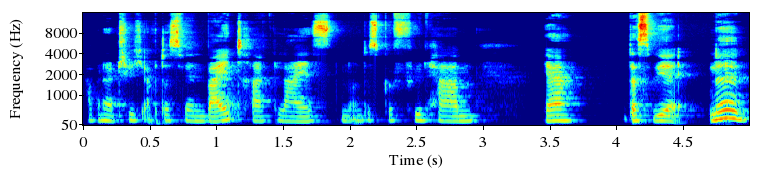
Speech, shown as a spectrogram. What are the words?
Aber natürlich auch, dass wir einen Beitrag leisten und das Gefühl haben, ja, dass wir ne,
